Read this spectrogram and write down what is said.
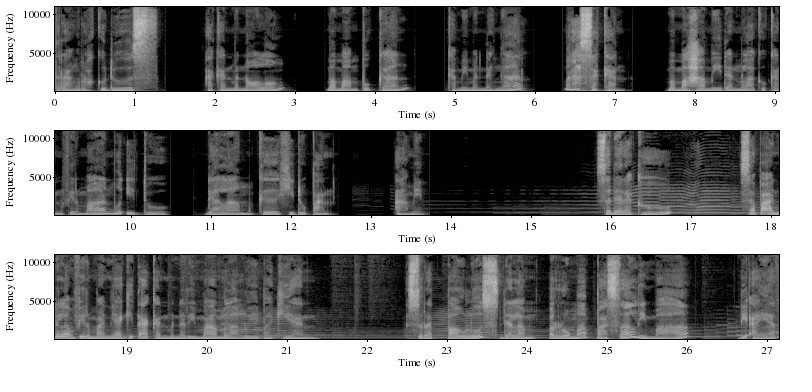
Terang Roh Kudus akan menolong, memampukan kami mendengar, merasakan, memahami dan melakukan firman-Mu itu dalam kehidupan. Amin. Saudaraku, sapaan dalam firman-Nya kita akan menerima melalui bagian surat Paulus dalam Roma pasal 5 di ayat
